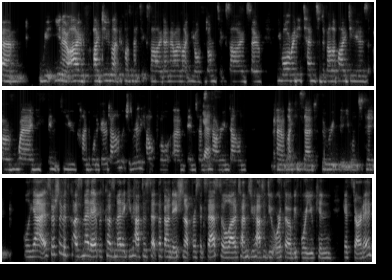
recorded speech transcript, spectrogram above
um, we, you know, I've I do like the cosmetic side. I know I like the orthodontic side. So you already tend to develop ideas of where you think you kind of want to go down, which is really helpful um, in terms yes. of narrowing down, uh, like you said, the route that you want to take. Well, yeah, especially with cosmetic. With cosmetic, you have to set the foundation up for success. So a lot of times you have to do ortho before you can get started,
